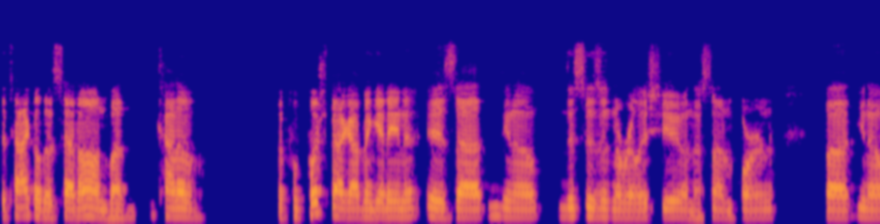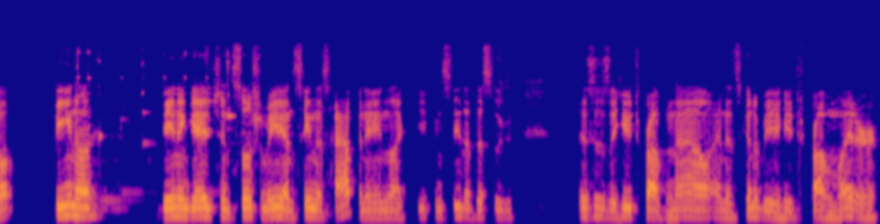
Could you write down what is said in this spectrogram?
to tackle this head on. But kind of the pushback I've been getting is that you know this isn't a real issue and that's not important. But you know, being a being engaged in social media and seeing this happening, like you can see that this is this is a huge problem now, and it's going to be a huge problem later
